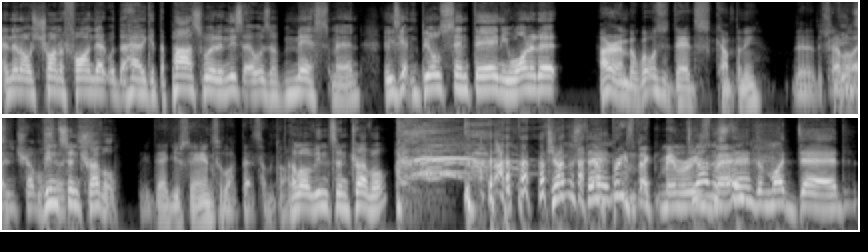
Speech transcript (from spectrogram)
And then I was trying to find out what the, how to get the password. And this, it was a mess, man. He was getting bills sent there and he wanted it. I remember what was his dad's company, the the travel Vincent agent. Travel Vincent Service. Travel. Your dad used to answer like that sometimes. Hello, Vincent Travel. Do you understand? That brings back memories, Do you man. understand that my dad,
